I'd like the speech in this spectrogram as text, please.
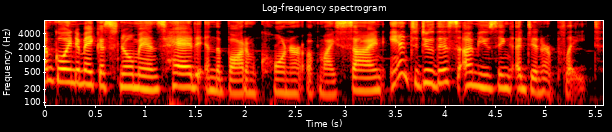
I'm going to make a snowman's head in the bottom corner of my sign, and to do this, I'm using a dinner plate.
